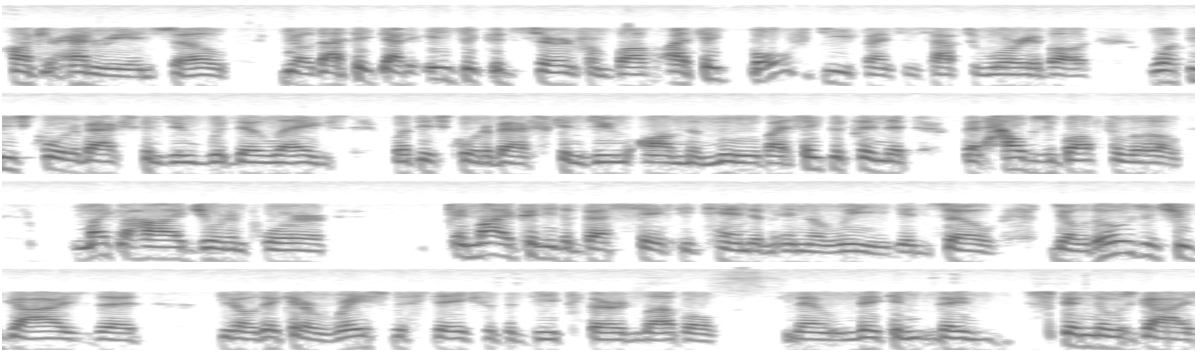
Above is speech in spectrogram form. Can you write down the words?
Hunter Henry. And so, you know, I think that is a concern from Buff. I think both defenses have to worry about what these quarterbacks can do with their legs, what these quarterbacks can do on the move. I think the thing that, that helps Buffalo, Micah Hyde, Jordan Poyer, in my opinion, the best safety tandem in the league. And so, you know, those are two guys that, you know, they can erase mistakes at the deep third level. You they can they spin those guys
